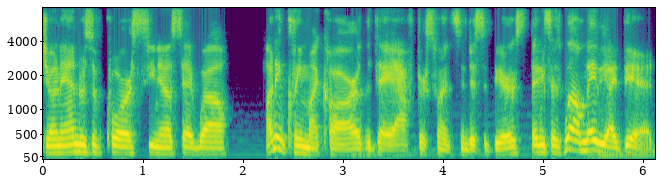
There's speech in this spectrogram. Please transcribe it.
John Andrews, of course, you know, said, well, I didn't clean my car the day after Swenson disappears. Then he says, well, maybe I did.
